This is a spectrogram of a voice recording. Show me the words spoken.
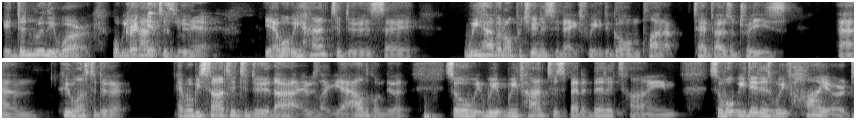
it didn't really work. What we Crickets, had to do, yeah. yeah, what we had to do is say, we have an opportunity next week to go and plant up 10,000 trees. Um, who wants to do it? And when we started to do that, it was like, yeah, I'll go and do it. So we, we, we've had to spend a bit of time. So what we did is we've hired,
